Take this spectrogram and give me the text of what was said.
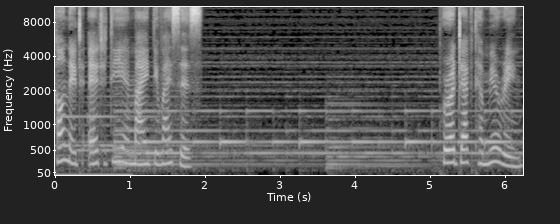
Connect HDMI devices. Project mirroring.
